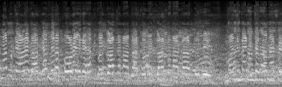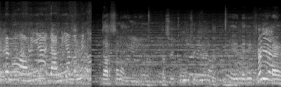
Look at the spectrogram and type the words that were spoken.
ਨਾ ਪਟਿਆਲੇ ਗਾ ਗਿਆ ਮੇਰਾ ਕੋਲੇ ਰਿਹਾ ਵੀ ਕੋਈ ਗੱਲ ਨਾ ਕਰ ਦੇਵੇ ਗੱਲ ਨਾ ਕਰ ਦੇਵੇ। ਮਨ ਕਹਿੰਦੀ ਜਦੋਂ ਮੈਂ ਪਿੰਡ ਨੂੰ ਆਉਣੀ ਆ ਜਾਨੀ ਆ ਮੰਮੀ। ਦਰਸ਼ਨ ਆਈ। ਅੱਛਾ ਕੌਣ ਸੀ ਹੋਈ? ਇਹ ਮੇਰੀ ਭੈਣ ਹੈ।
